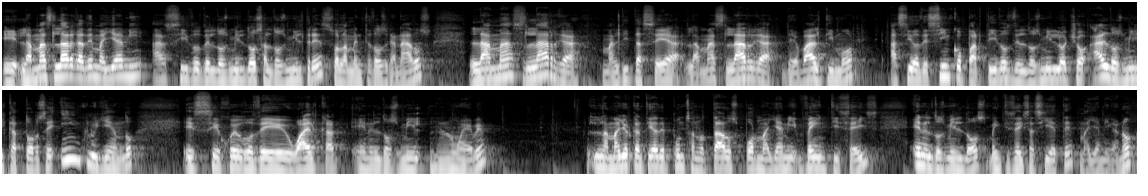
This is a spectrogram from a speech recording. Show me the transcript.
Eh, la más larga de Miami ha sido del 2002 al 2003, solamente dos ganados. La más larga, maldita sea, la más larga de Baltimore ha sido de cinco partidos del 2008 al 2014, incluyendo ese juego de Wildcard en el 2009. La mayor cantidad de puntos anotados por Miami, 26. En el 2002, 26 a 7, Miami ganó.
